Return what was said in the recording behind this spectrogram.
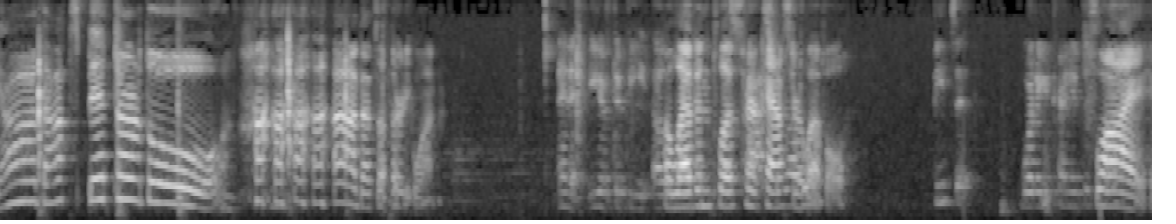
Yeah, that's better though. Ha ha ha ha ha. That's a 31. And it, you have to beat 11, 11 plus her caster level. Beats it. What are you trying to dispel? Fly.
